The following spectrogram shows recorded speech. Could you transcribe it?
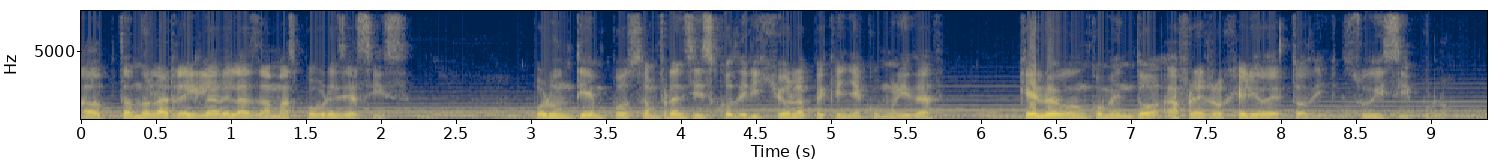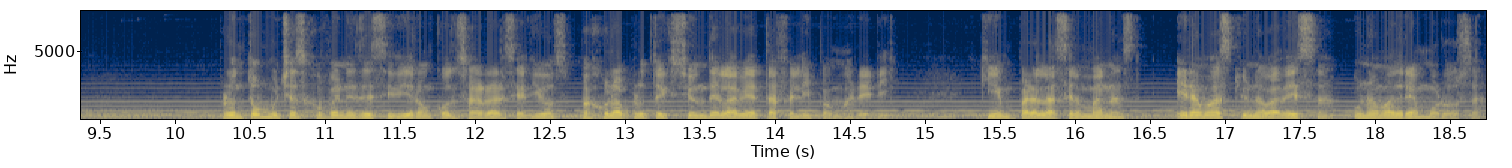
adoptando la regla de las damas pobres de Asís. Por un tiempo, San Francisco dirigió la pequeña comunidad, que luego encomendó a Fray Rogerio de Todi, su discípulo. Pronto muchas jóvenes decidieron consagrarse a Dios bajo la protección de la beata Felipa Mareri, quien para las hermanas era más que una abadesa, una madre amorosa,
